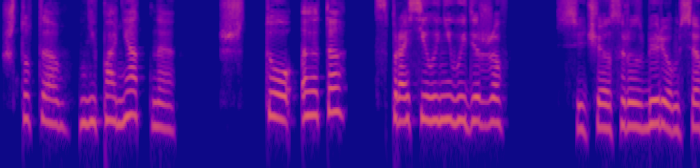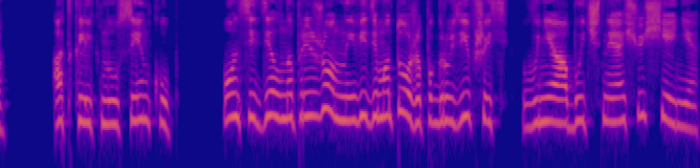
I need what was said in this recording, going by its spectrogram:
что-то непонятное. «Что это?» — спросила, не выдержав. «Сейчас разберемся», — откликнулся инкуб. Он сидел напряженный, видимо, тоже погрузившись в необычные ощущения,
